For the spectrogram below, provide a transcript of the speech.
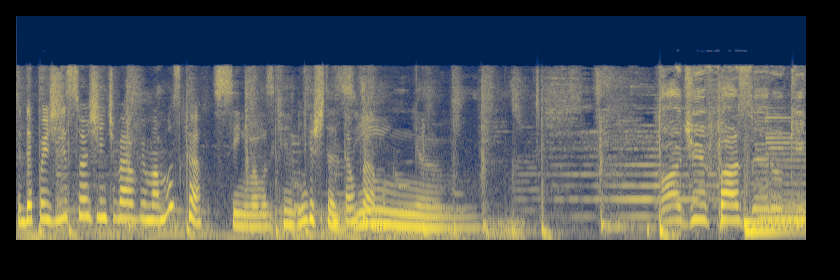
E depois disso a gente vai ouvir uma música? Sim, uma musiquinha bem gostosinha. Então Pode fazer o que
